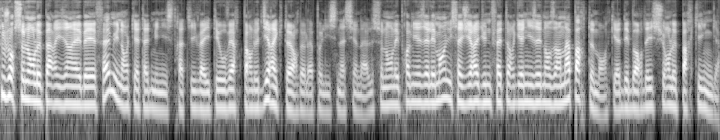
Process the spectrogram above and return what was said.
Toujours selon le Parisien et BFM, une enquête administrative a été ouverte par le directeur de la police nationale. Selon les premiers éléments, il s'agirait d'une fête organisée dans un appartement qui a débordé sur le parking.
